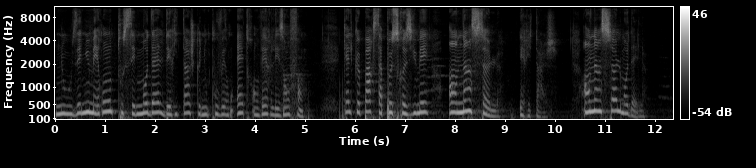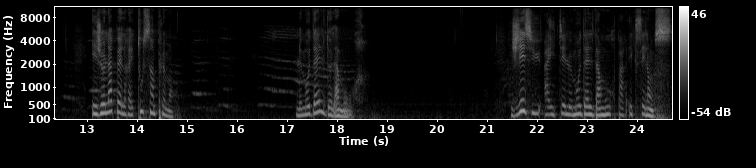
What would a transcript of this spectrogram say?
nous énumérons tous ces modèles d'héritage que nous pouvons être envers les enfants, quelque part, ça peut se résumer en un seul héritage, en un seul modèle. Et je l'appellerai tout simplement le modèle de l'amour. Jésus a été le modèle d'amour par excellence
